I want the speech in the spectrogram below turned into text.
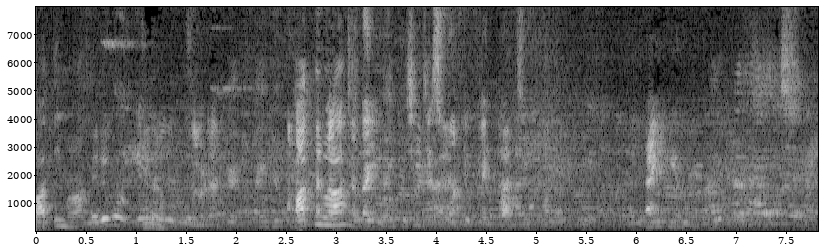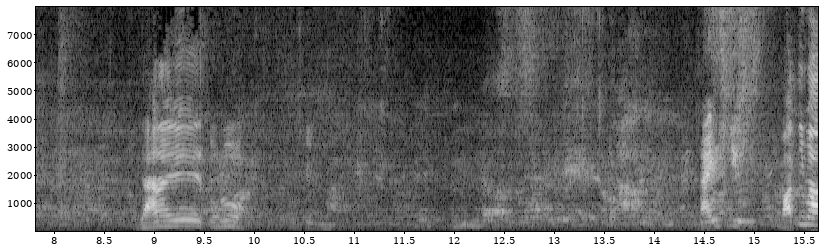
फातिमा। मेरे को फातिमा। थैंक यू जाना ये सुनो। Thank you Fatima.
